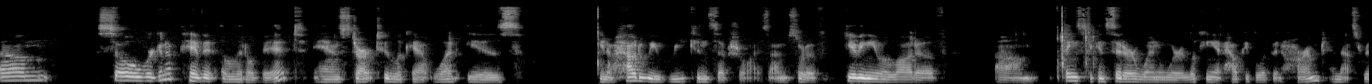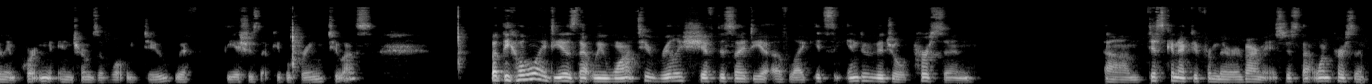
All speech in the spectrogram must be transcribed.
Um, so we're going to pivot a little bit and start to look at what is, you know, how do we reconceptualize? I'm sort of giving you a lot of um, things to consider when we're looking at how people have been harmed, and that's really important in terms of what we do with the issues that people bring to us. But the whole idea is that we want to really shift this idea of like it's the individual person um, disconnected from their environment. It's just that one person,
